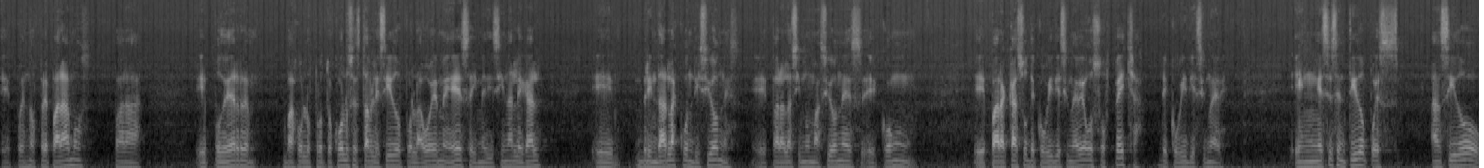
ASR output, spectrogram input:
eh, pues nos preparamos para eh, poder, bajo los protocolos establecidos por la OMS y Medicina Legal, eh, brindar las condiciones para las inhumaciones con, para casos de COVID-19 o sospecha de COVID-19. En ese sentido, pues han sido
